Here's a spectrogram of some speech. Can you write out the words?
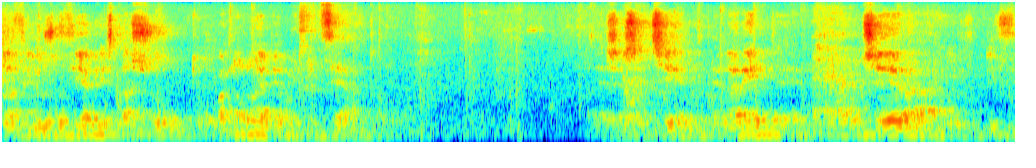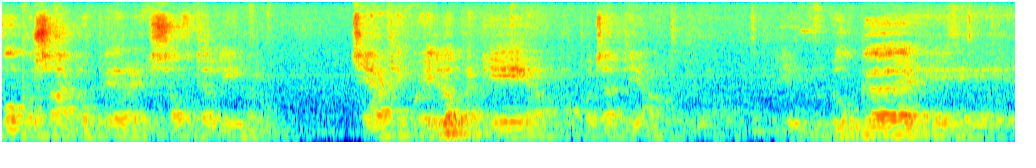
la filosofia che sta sotto, quando noi abbiamo iniziato, ad essere sinceri, nella rete non c'era il, il fuoco sacro per il software libero, c'era anche quello perché eravamo appoggiati a un LUG e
